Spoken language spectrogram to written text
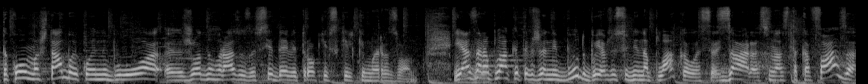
такого масштабу, якої не було е, жодного разу за всі 9 років, скільки ми разом. Я зараз плакати вже не буду, бо я вже сьогодні наплакалася. Зараз у нас така фаза,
